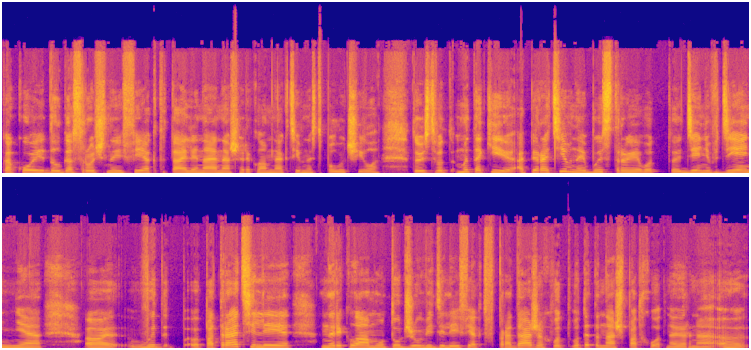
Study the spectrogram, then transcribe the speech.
какой долгосрочный эффект та или иная наша рекламная активность получила. То есть вот мы такие оперативные, быстрые, вот день в день э, вы потратили на рекламу, тут же увидели эффект в продажах. Вот, вот это наш подход, наверное.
